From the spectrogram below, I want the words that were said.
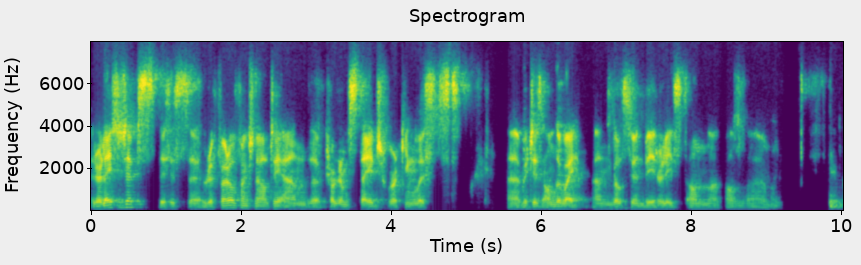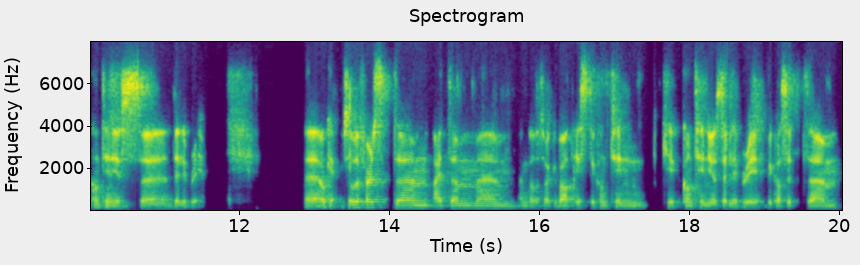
relationships, this is uh, referral functionality, and the program stage working lists, uh, which is on the way and will soon be released on, on um, continuous delivery. Uh, okay, so the first um, item um, I'm going to talk about is the continu continuous delivery because it um,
